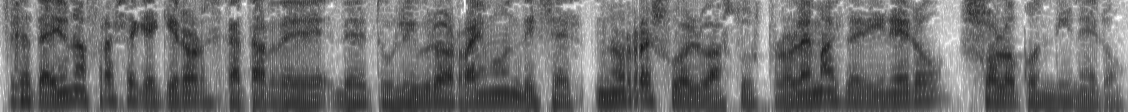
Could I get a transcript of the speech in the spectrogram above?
Fíjate, hay una frase que quiero rescatar de, de tu libro, Raymond, dices, no resuelvas tus problemas de dinero solo con dinero.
